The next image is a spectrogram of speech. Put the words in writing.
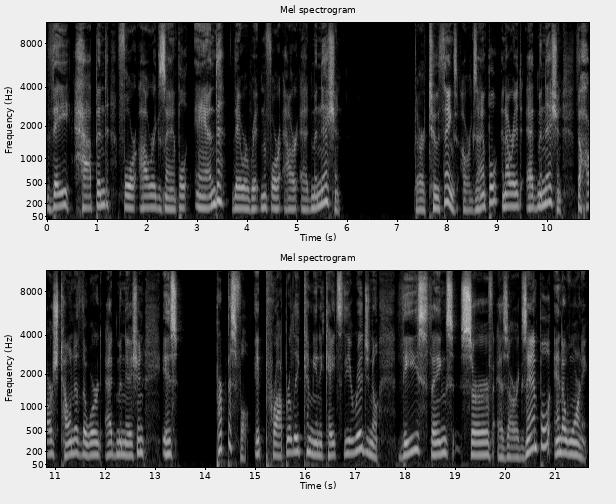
they happened for our example and they were written for our admonition. There are two things our example and our admonition. The harsh tone of the word admonition is purposeful, it properly communicates the original. These things serve as our example and a warning.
